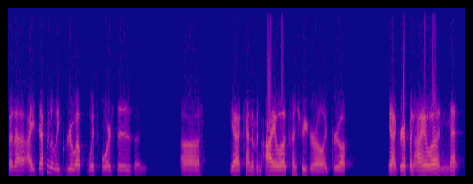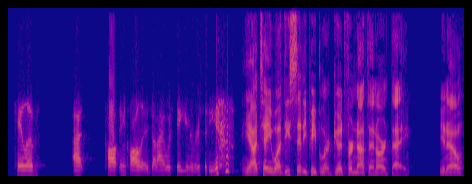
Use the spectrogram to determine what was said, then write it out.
but uh, I definitely grew up with horses and, uh, yeah, kind of an Iowa country girl. I grew up, yeah, I grew up in Iowa and met Caleb at col- in college at Iowa State University. Yeah, I tell you what, these city people are good for nothing, aren't they? You know,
